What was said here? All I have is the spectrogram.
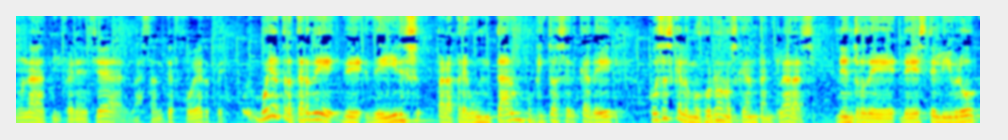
una diferencia bastante fuerte. Voy a tratar de, ir para preguntar un poquito acerca de cosas que a lo mejor no nos quedan tan claras. Dentro de, de este libro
